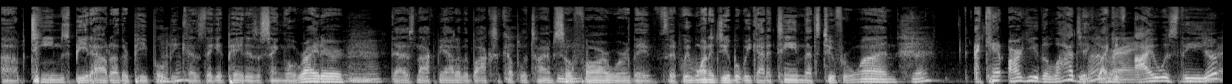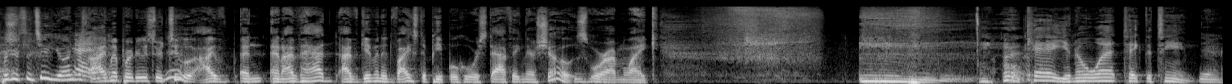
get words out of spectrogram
Um, teams beat out other people because they get paid as a single writer. That has knocked me out of the box a couple of times so far, where they've said we wanted you, but we got a team that's two for one. Yeah. I can't argue the logic. like Right. if I was the You're a producer too. You understand? I'm a producer too. I've and and I've had I've given advice to people who are staffing their shows where I'm like, "Mm, okay, you know what? Take the team. Yeah.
